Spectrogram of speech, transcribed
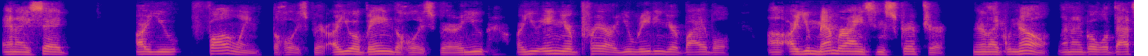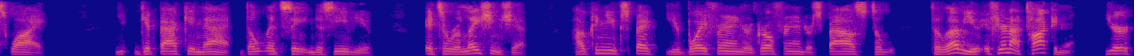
And I said, are you following the Holy Spirit? Are you obeying the Holy Spirit? Are you, are you in your prayer? Are you reading your Bible? Uh, are you memorizing scripture? And they're like, no. And I go, well, that's why. You get back in that. Don't let Satan deceive you. It's a relationship. How can you expect your boyfriend or girlfriend or spouse to, to love you if you're not talking to them? You're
